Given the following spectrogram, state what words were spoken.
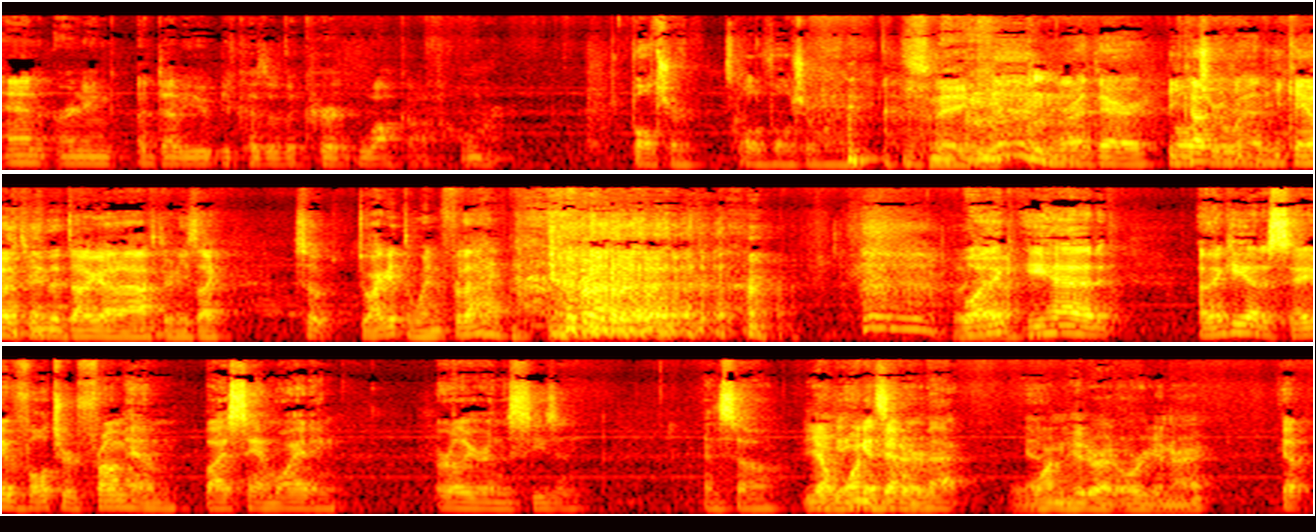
and earning a W because of the Kurt walk off homer. Vulture. It's called a vulture win. Snake. right there. He, Vulture come- win. he came up to me in the dugout after, and he's like, "So, do I get the win for that?" Well, I think he had, I think he had a save vultured from him by Sam Whiting earlier in the season, and so Yeah, he, one he gets that hitter. one back. Yeah. One hitter at Oregon, right? Yep,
